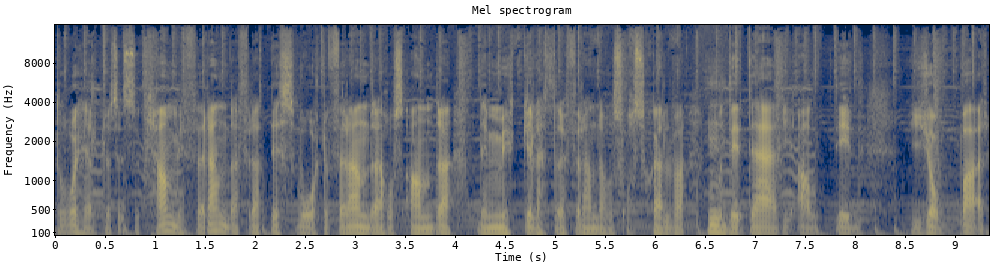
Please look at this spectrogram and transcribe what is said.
då helt plötsligt så kan vi förändra för att det är svårt att förändra hos andra. Det är mycket lättare att förändra hos oss själva. Mm. Och det är där vi alltid jobbar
